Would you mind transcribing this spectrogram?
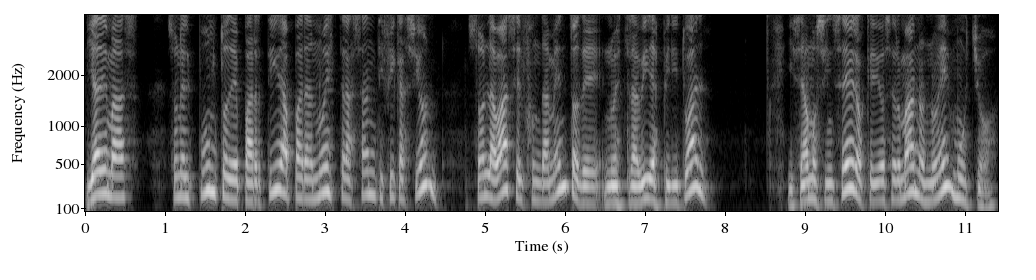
Y además son el punto de partida para nuestra santificación, son la base, el fundamento de nuestra vida espiritual. Y seamos sinceros, queridos hermanos, no es mucho.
